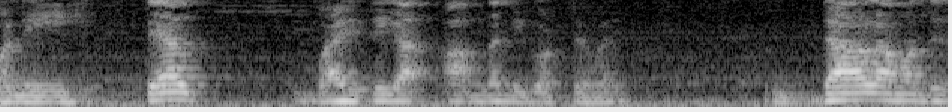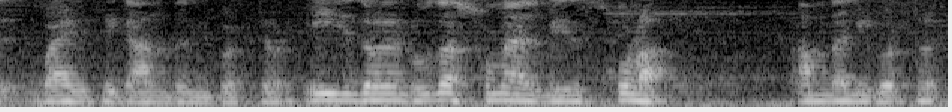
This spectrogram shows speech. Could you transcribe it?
মানে তেল বাইরে থেকে আমদানি করতে হয়, ডাল আমাদের বাইরে থেকে আমদানি করতে হয়। এই যে ধরেন রোজার সময় আসবে ছোলা আমদানি করতে হয়।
